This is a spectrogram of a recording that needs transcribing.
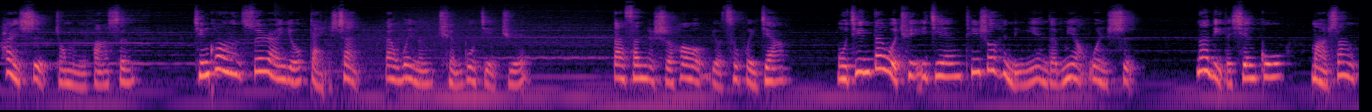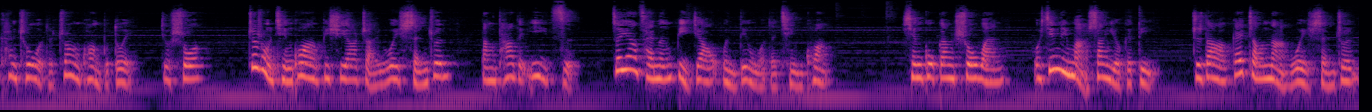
坏事终没发生。情况虽然有改善，但未能全部解决。大三的时候，有次回家，母亲带我去一间听说很灵验的庙问事。那里的仙姑马上看出我的状况不对，就说：“这种情况必须要找一位神尊当他的义子，这样才能比较稳定我的情况。”仙姑刚说完，我心里马上有个底，知道该找哪位神尊。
